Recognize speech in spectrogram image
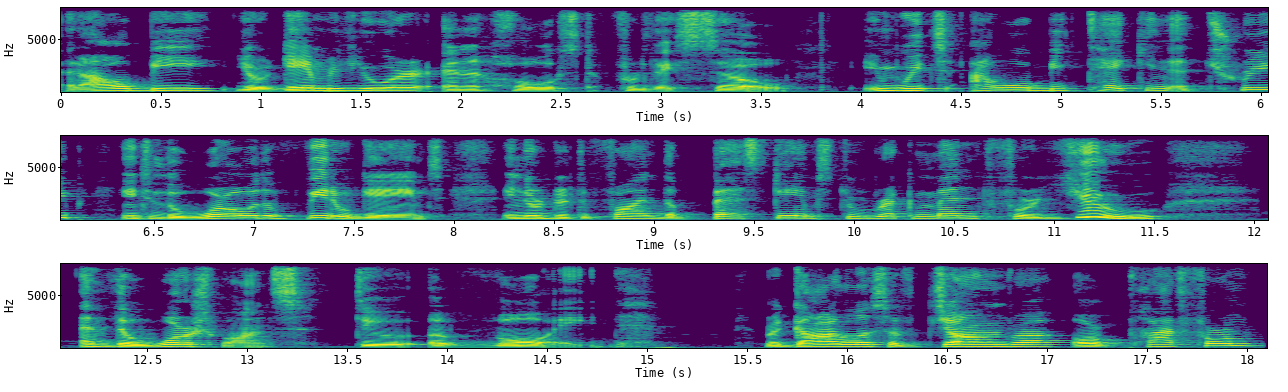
and I'll be your game reviewer and host for this show, in which I will be taking a trip into the world of video games in order to find the best games to recommend for you and the worst ones to avoid. Regardless of genre or platform,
